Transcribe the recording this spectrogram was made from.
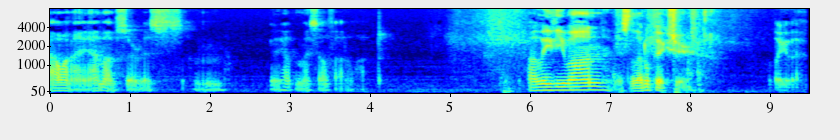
how when I am of service, I'm really helping myself out a lot. I'll leave you on this little picture. Look at that.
